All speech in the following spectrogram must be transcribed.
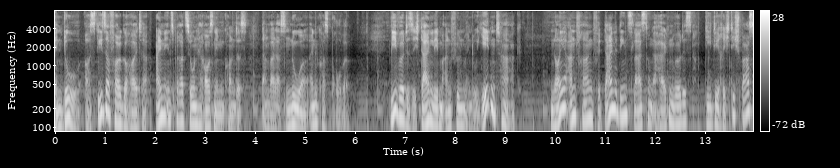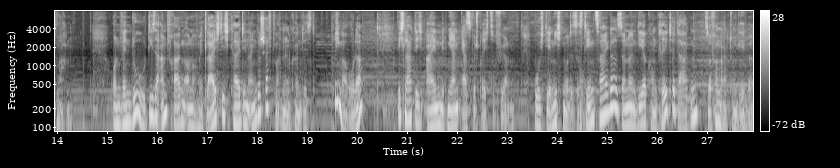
Wenn du aus dieser Folge heute eine Inspiration herausnehmen konntest, dann war das nur eine Kostprobe. Wie würde sich dein Leben anfühlen, wenn du jeden Tag neue Anfragen für deine Dienstleistung erhalten würdest, die dir richtig Spaß machen. Und wenn du diese Anfragen auch noch mit Leichtigkeit in ein Geschäft wandeln könntest. Prima, oder? Ich lade dich ein, mit mir ein Erstgespräch zu führen, wo ich dir nicht nur das System zeige, sondern dir konkrete Daten zur Vermarktung gebe.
